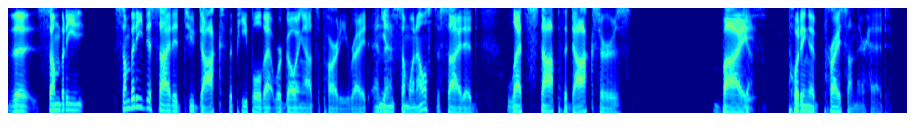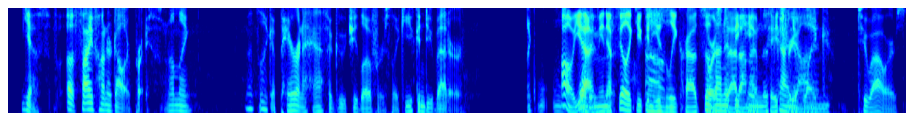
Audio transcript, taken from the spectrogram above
the somebody somebody decided to dox the people that were going out to party, right? And then someone else decided, let's stop the doxers by yes, putting a price on their head. Yes, a five hundred dollar price. And I'm like, that's like a pair and a half of Gucci loafers. Like you can do better. Like, w- Oh yeah, I mean, I feel like you can Um, easily so crowdsource then it that on a this Patreon kind of like two hours.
